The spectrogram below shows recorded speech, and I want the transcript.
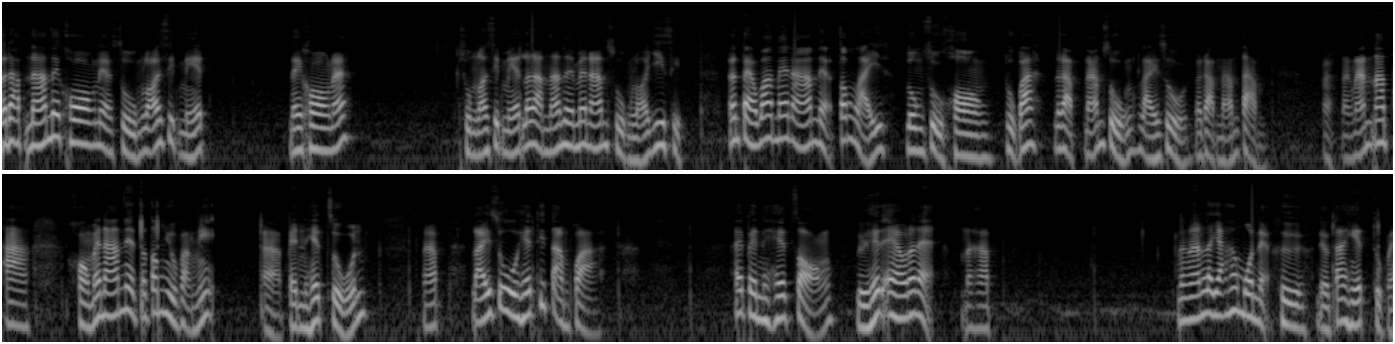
ระดับน้ำในคลองเนี่ยสูง 110 เมตร ในคลองนะ สูง 110 เมตร ระดับน้ำในแม่น้ำสูง 120 นั่นแปลว่าแม่น้ำเนี่ยต้องไหลลงสู่คลองถูกปะระดับน้ำสูงไหลสู่ระดับน้ำต่ำดังนั้นหน้าตาของแม่น้ำเนี่ยจะต้องอยู่ฝั่งนี้อ่าเป็น h ศูนย์นะครับไหลสู่ h ที่ต่ำกว่า ให้เป็น h สองหรือ hl นั่นแหละนะครับ ดังนั้นระยะข้างบนเนี่ยคือเดลต้า h ถูกไหม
